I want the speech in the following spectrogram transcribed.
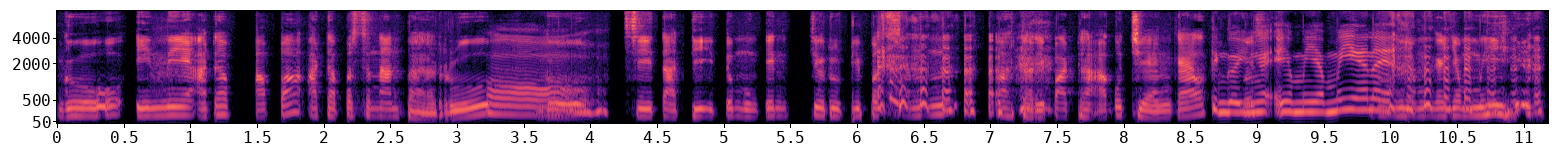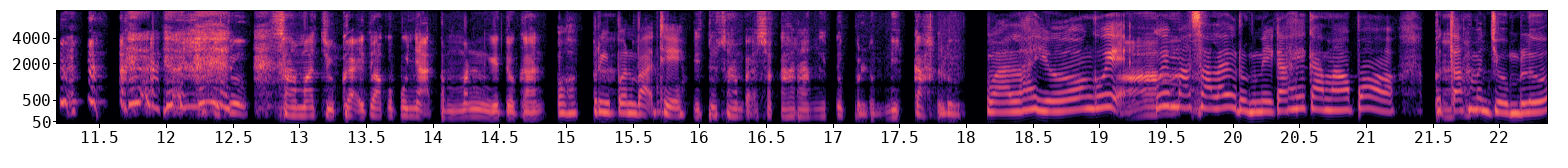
Go ini ada apa? Ada pesanan baru. Oh. Go si tadi itu mungkin si Rudi pesen ah, daripada aku jengkel. Tinggal terus yemi yemi ya nih. nyemi itu sama juga itu aku punya temen gitu kan. Oh pripun Pak De. Itu sampai sekarang itu belum nikah loh. Walah yo, kuwi Ah. kuwi masalah urung nikahi karena apa? Betah Ah. menjomblo.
